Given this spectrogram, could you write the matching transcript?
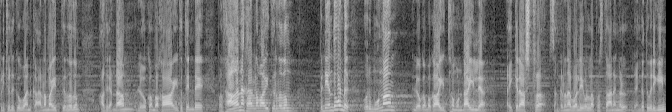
പിടിച്ചെടുക്കുവാൻ കാരണമായി തീർന്നതും അത് രണ്ടാം ലോകമഹായുദ്ധത്തിന്റെ പ്രധാന കാരണമായി തീർന്നതും പിന്നെ എന്തുകൊണ്ട് ഒരു മൂന്നാം ലോകമഹായുദ്ധം ഉണ്ടായില്ല ഐക്യരാഷ്ട്ര സംഘടന പോലെയുള്ള പ്രസ്ഥാനങ്ങൾ രംഗത്ത് വരികയും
